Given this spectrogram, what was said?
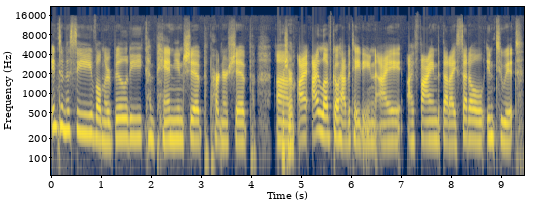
intimacy, vulnerability, companionship, partnership. Um, sure. I, I love cohabitating. I I find that I settle into it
